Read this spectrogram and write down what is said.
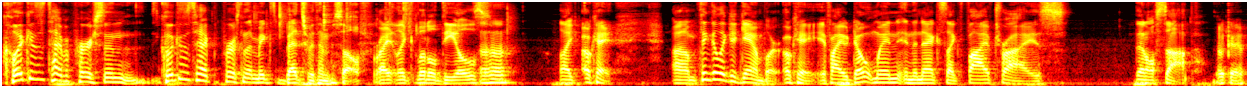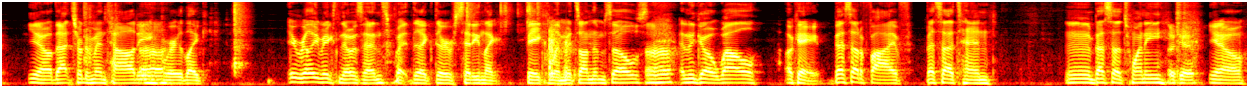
Click is the type of person. Click is the type of person that makes bets with himself, right? Like little deals. Uh-huh. Like okay, um, think of like a gambler. Okay, if I don't win in the next like five tries, then I'll stop. Okay. You know that sort of mentality Uh-huh. where like it really makes no sense but like they're setting like fake limits on themselves Uh-huh. and they go well okay best out of five best out of ten uh, best out of 20 Okay. you know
